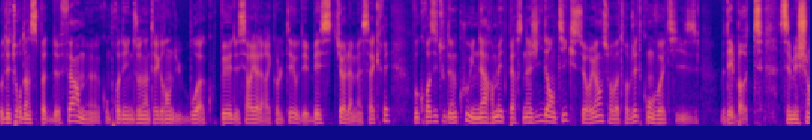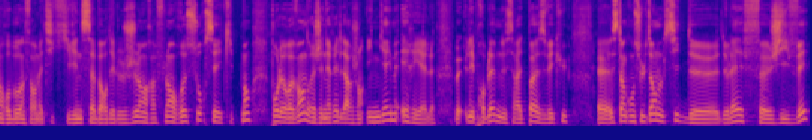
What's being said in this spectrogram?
Au détour d'un spot de farm, comprenez une zone intégrant du bois à couper, des céréales à récolter ou des bestioles à massacrer, vous croisez tout d'un coup une armée de personnages identiques se ruant sur votre objet de convoitise. Des bots, ces méchants robots informatiques qui viennent s'aborder le jeu en raflant ressources et équipements pour le revendre et générer de l'argent in-game et réel. Les problèmes ne s'arrêtent pas à ce vécu. Euh, C'est en consultant le site de, l'AFJV,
